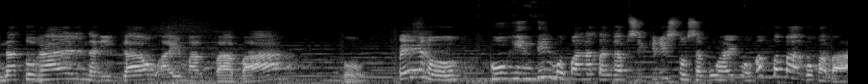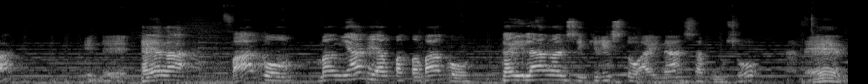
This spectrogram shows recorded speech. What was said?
natural na ikaw ay magbabago. Pero, kung hindi mo pa natanggap si Kristo sa buhay mo, magbabago ka ba? Hindi. Kaya nga, bago mangyari ang pagbabago, kailangan si Kristo ay nasa puso natin.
